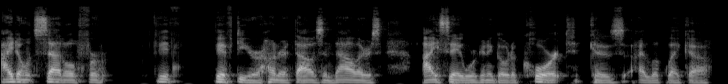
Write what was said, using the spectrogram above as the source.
I don't settle for fifty or hundred thousand dollars. I say we're going to go to court because I look like a,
